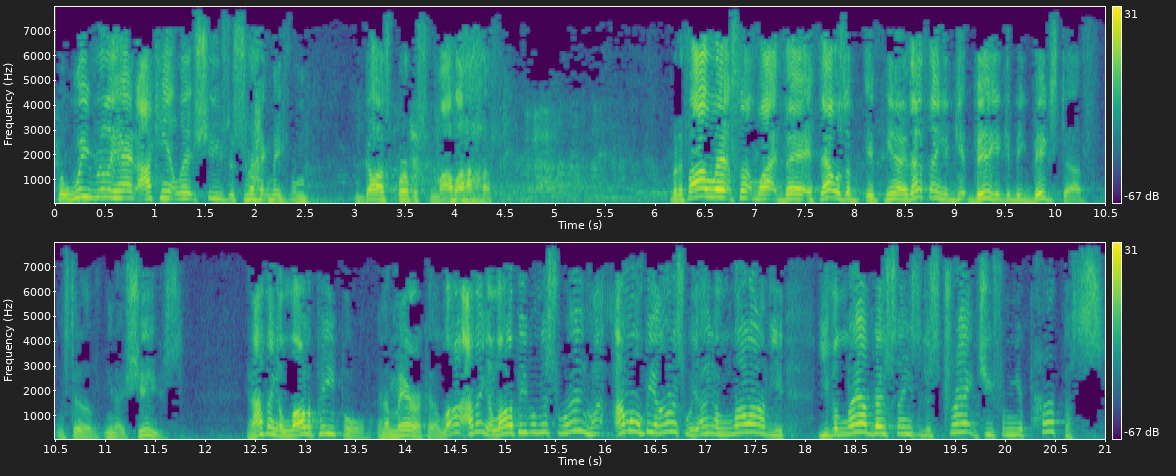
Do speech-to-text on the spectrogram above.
But we really had, I can't let shoes distract me from God's purpose for my life. But if I let something like that, if that was a, if, you know, that thing could get big, it could be big stuff instead of, you know, shoes. And I think a lot of people in America, a lot, I think a lot of people in this room, I, I'm going to be honest with you, I think a lot of you, you've allowed those things to distract you from your purpose.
